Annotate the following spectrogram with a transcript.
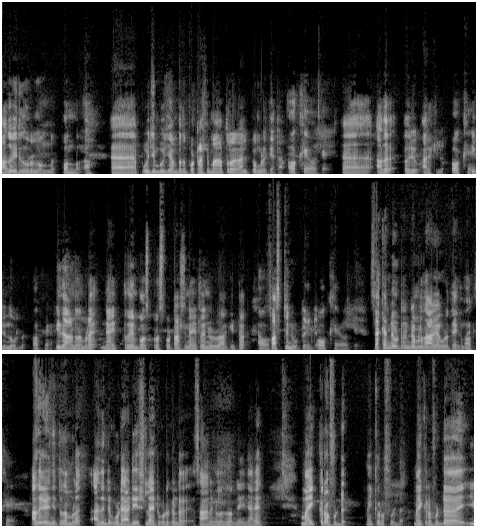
അതും ഇരുന്നൂറിന് ഒന്ന് ഒന്ന് പൂജ്യം പൂജ്യം അമ്പത് പൊട്ടാഷ് മാത്രം ഒരു അല്പം കൂടെ കയറ്റാം ഓക്കെ ഓക്കെ. അത് ഒരു അര കിലോ ഓക്കെ. ഇരുന്നൂറിന്. ഓക്കെ. ഇതാണ് നമ്മുടെ നൈട്രജൻ ഫോസ്ഫറസ് പൊട്ടാഷ് നൈട്രജൻ ഒഴിവാക്കിയിട്ട് first nutrient okay okay. Second nutrient നമ്മൾ താഴെ കൊടുത്തേക്കുന്നത്. അത് കഴിഞ്ഞിട്ട് നമ്മൾ അതിന്റെ കൂടെ അഡീഷണൽ ആയിട്ട് കൊടുക്കേണ്ട സാധനങ്ങൾ എന്ന് പറഞ്ഞു കഴിഞ്ഞാൽ micro food micro food micro food ഈ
